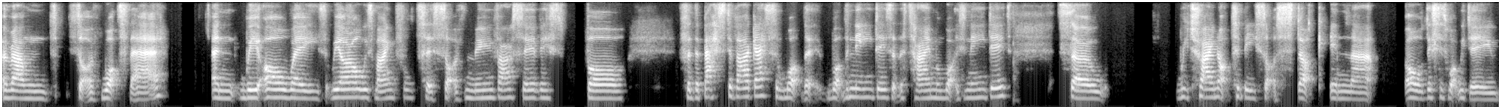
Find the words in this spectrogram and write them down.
around sort of what's there and we always we are always mindful to sort of move our service for for the best of our guests and what the what the need is at the time and what is needed. So we try not to be sort of stuck in that oh this is what we do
